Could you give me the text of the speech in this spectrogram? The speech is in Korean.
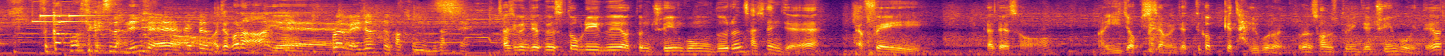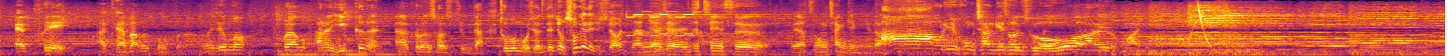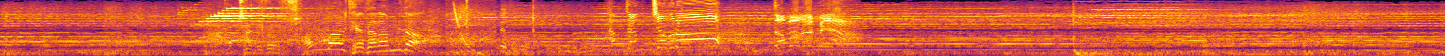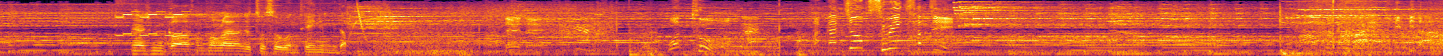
스캇 보라스까지는 아닌데 어, 하여튼 어쨌거나 예. 프라이브 에이전트 박준입니다. 네. 사실은 이제 그 스토브리그의 어떤 주인공들은 사실은 이제 FA가 돼서 아, 이적 시장을 이제 뜨겁게 달구는 그런 선수들이 이제 주인공인데요. FA 아, 대박을 꿈꾸는 이제 뭐 프로야구판을 이끄는 아, 그런 선수들입니다. 두 분 모셨는데 좀 소개해 주시죠. 네, 안녕하세요. LG 트윈스 외야수 홍창기입니다. 아 우리 홍창기 선수 아유 뭐 차기 선수 정말 대단합니다. 담장 쪽으로 넘어갑니다. 안녕하십니까 삼성 라이온즈 투수 원태인입니다. 네네. 원투. 바깥쪽 스윙 삼진. 않습니다.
